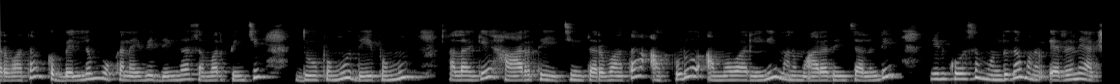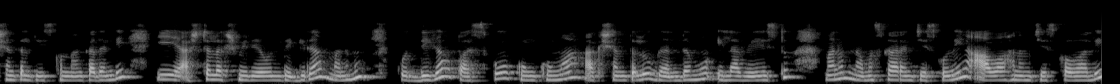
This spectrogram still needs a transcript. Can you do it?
తర్వాత ఒక బెల్లం ఒక నైవేద్యంగా సమర్పించి ధూపము దీపము అలాగే హారతి ఇచ్చిన తర్వాత అప్పుడు అమ్మవారిని మనం ఆరాధించాలండి. దీనికోసం ముందుగా మనం ఎర్రని అక్షంతలు తీసుకున్నాం కదండి. ఈ అష్టలక్ష్మి దేవుని దగ్గర మనము కొద్దిగా పసుపు కుంకుమ అక్షంతలు గంధము ఇలా వేస్తూ మనం నమస్కారం చేసుకొని ఆవాహనం చేసుకోవాలి.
